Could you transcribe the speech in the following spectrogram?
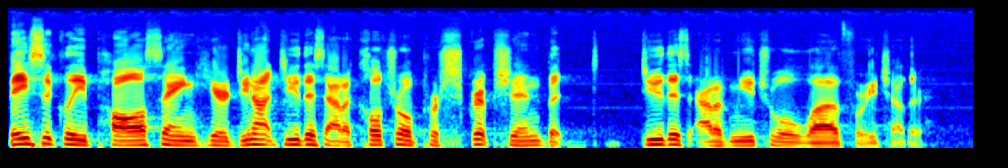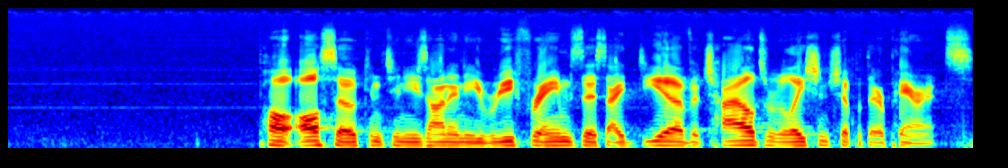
Basically, Paul saying here, do not do this out of cultural prescription, but do this out of mutual love for each other. Paul also continues on and he reframes this idea of a child's relationship with their parents.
